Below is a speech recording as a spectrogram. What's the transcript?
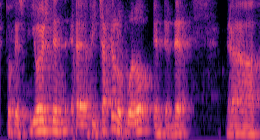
Entonces, yo este eh, fichaje lo puedo entender. Ah,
